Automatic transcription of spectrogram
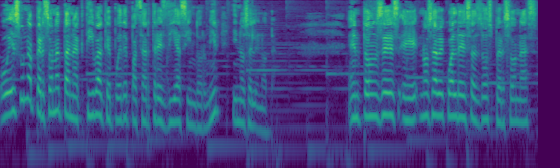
o es una persona tan activa que puede pasar tres días sin dormir y no se le nota. Entonces, eh, no sabe cuál de esas dos personas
